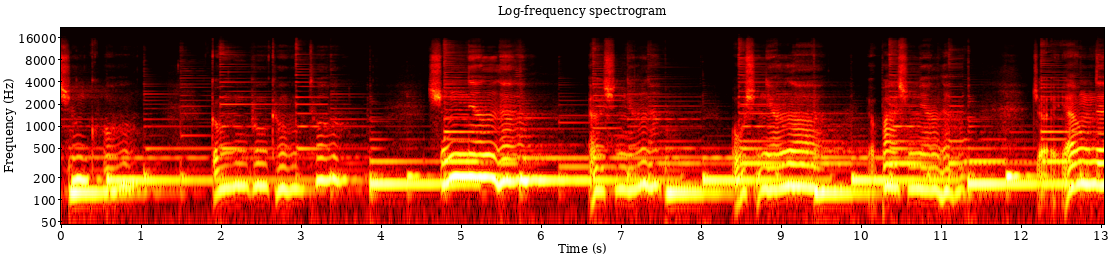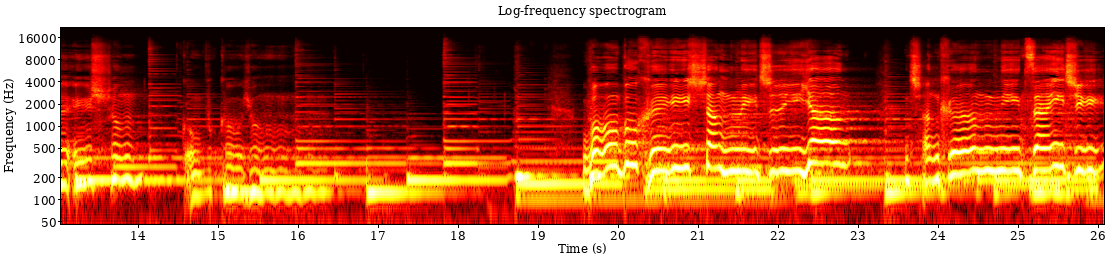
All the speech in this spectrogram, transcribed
生活够不够多？十年了，二十年了。五十年了，有八十年了，这样的一生够不够用？我不会像荔枝一样常和你在一起，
